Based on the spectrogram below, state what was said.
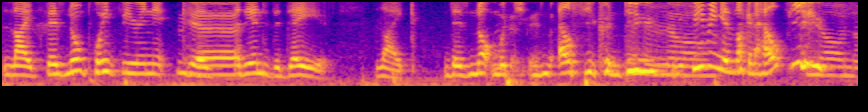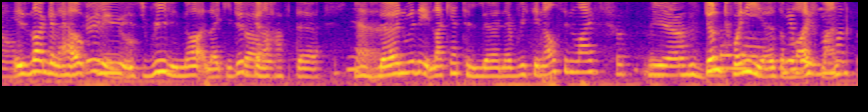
like, there's no point fearing it because Yeah. at the end of the day, like, there's not much else you can do. No. Your fearing is not gonna help you. no, no. It's not gonna help really you. not. It's really not. Like you're just So, gonna have to yeah. you learn with it. Like you had to learn everything else in life. Trust me. Yeah. We've done 20 years of Yeah, life, man. man's-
